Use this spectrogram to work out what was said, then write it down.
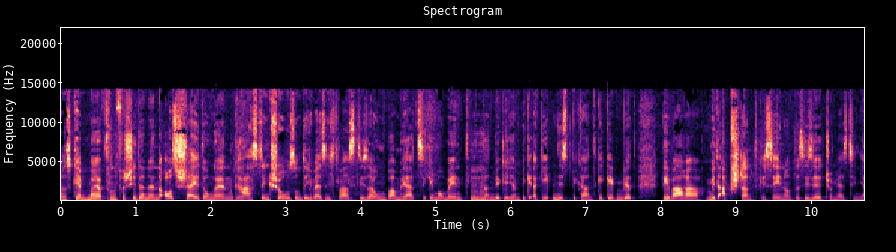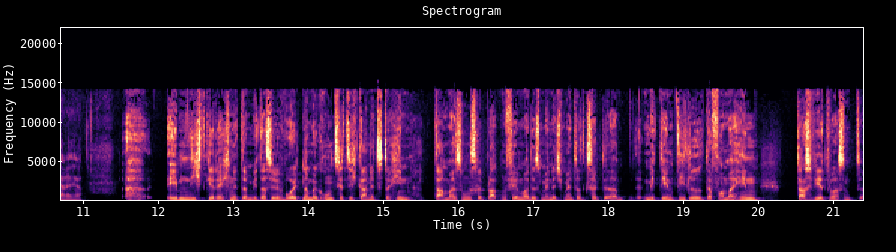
Das kennt man ja von verschiedenen Ausscheidungen, Castingshows und ich weiß nicht was, dieser unbarmherzige Moment, wenn dann wirklich ein Be Ergebnis bekannt gegeben wird. Wie war er mit Abstand gesehen? Und das ist ja jetzt schon mehr als zehn Jahre her. eben nicht gerechnet damit. Also wir wollten einmal grundsätzlich gar nicht dahin. Damals unsere Plattenfirma, das Management hat gesagt, äh, mit dem Titel, da fahren wir hin, das wird was. Und äh,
